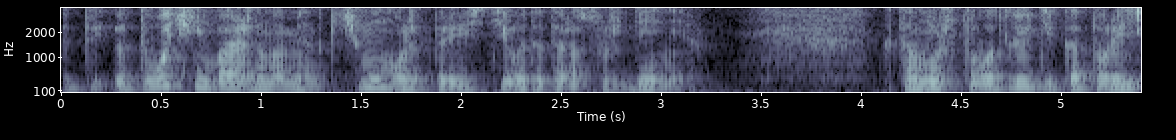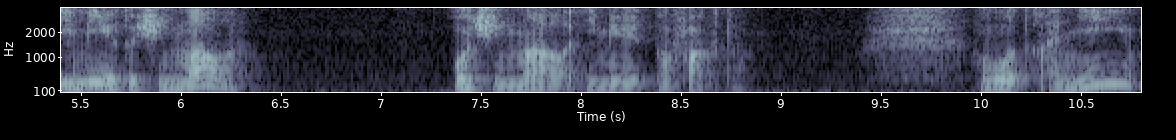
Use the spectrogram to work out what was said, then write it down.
это, это очень важный момент, к чему может привести вот это рассуждение. К тому, что вот люди, которые имеют очень мало, очень мало имеют по факту, вот, они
